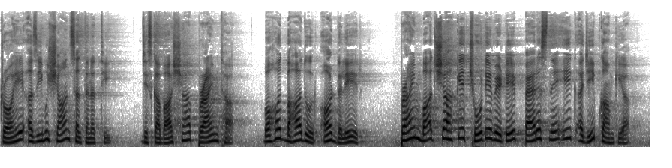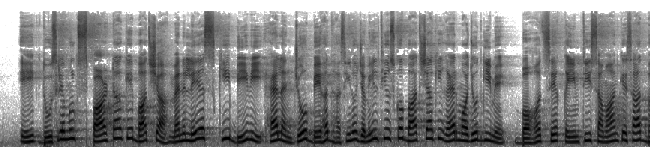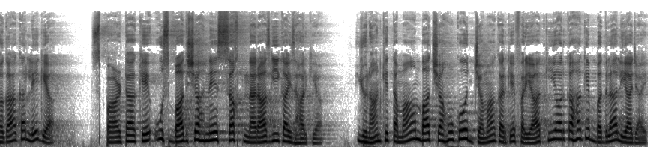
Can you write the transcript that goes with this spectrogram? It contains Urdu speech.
ٹروئے عظیم الشان سلطنت تھی، جس کا بادشاہ پرائم تھا۔ بہت بہادر اور دلیر۔ پرائم بادشاہ کے چھوٹے بیٹے پیرس نے ایک عجیب کام کیا۔ ایک دوسرے ملک سپارٹا کے بادشاہ مینلیس کی بیوی ہیلن، جو بے حد حسین و جمیل تھی، اس کو بادشاہ کی غیر موجودگی میں بہت سے قیمتی سامان کے ساتھ بھگا کر لے گیا۔ اسپارٹا کے اس بادشاہ نے سخت ناراضگی کا اظہار کیا۔ یونان کے تمام بادشاہوں کو جمع کر کے فریاد کی اور کہا کہ بدلہ لیا جائے،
